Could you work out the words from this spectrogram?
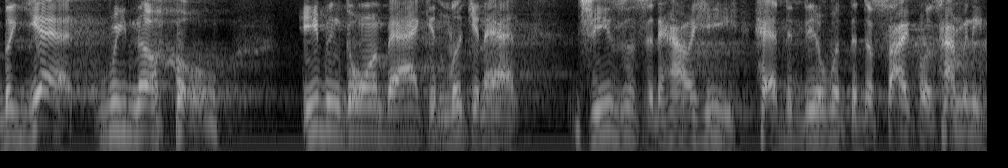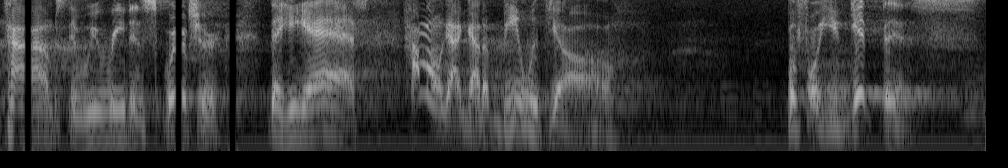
But yet, we know, even going back and looking at Jesus and how he had to deal with the disciples. How many times did we read in scripture that he asked, How long I got to be with y'all before you get this?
